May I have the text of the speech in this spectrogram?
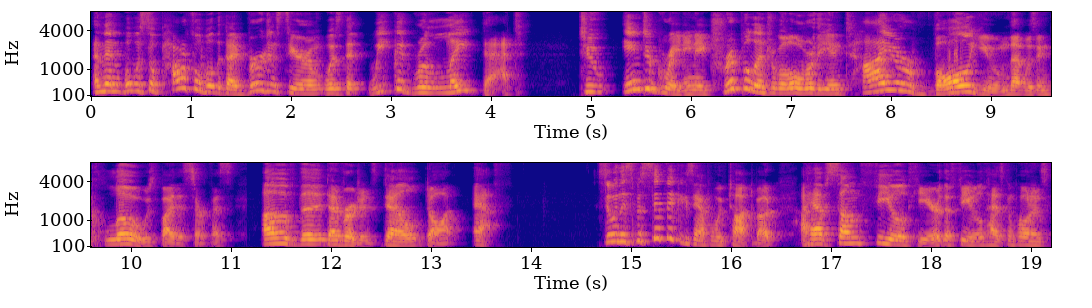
And then what was so powerful about the divergence theorem was that we could relate that to integrating a triple integral over the entire volume that was enclosed by the surface of the divergence, del dot f. So in the specific example we've talked about, I have some field here. The field has components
